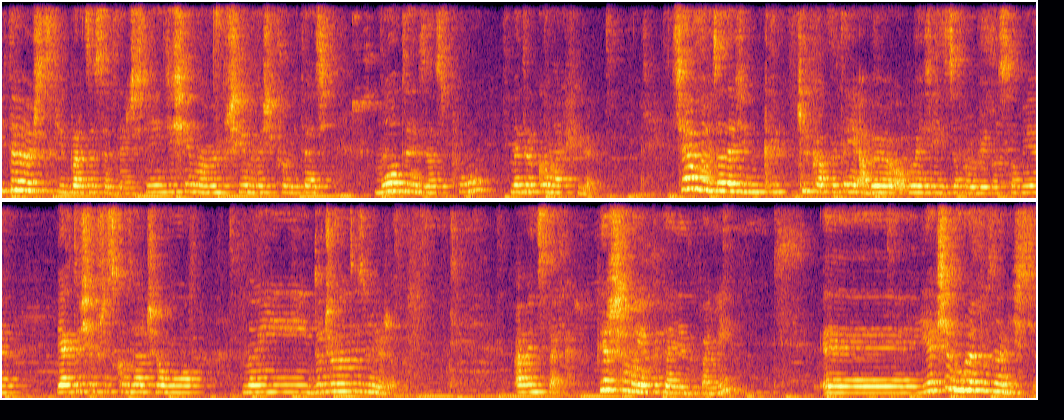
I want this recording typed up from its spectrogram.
Witamy wszystkich bardzo serdecznie. Dzisiaj mamy przyjemność powitać młody zespół My Tylko na chwilę. Chciałabym zadać im ki- kilka pytań, aby opowiedzieć cokolwiek o sobie, jak to się wszystko zaczęło, no i do czego to zmierza. A więc tak, pierwsze moje pytanie do Pani. Yy, jak się w ogóle poznaliście?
